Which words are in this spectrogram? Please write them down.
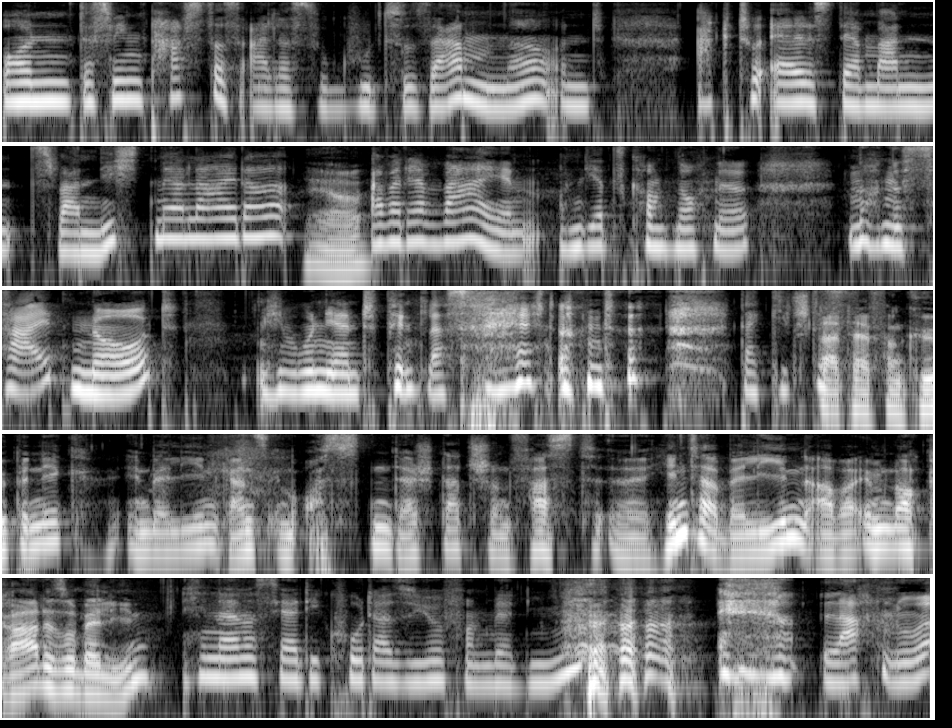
Und deswegen passt das alles so gut zusammen, ne? Und aktuell ist der Mann zwar nicht mehr leider, Ja. aber der Wein. Und jetzt kommt noch eine, noch eine Side Note. Ich wohne ja in Spindlersfeld und da gibt es Stadtteil von Köpenick in Berlin, ganz im Osten der Stadt, schon fast äh, hinter Berlin, aber im, noch gerade so Berlin. Ich nenne es ja die Côte d'Azur von Berlin. Lach nur.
